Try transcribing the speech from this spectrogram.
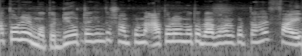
আতরের মতো। ডিওরটা কিন্তু সম্পূর্ণ আতরের মতো ব্যবহার করতে হয়। ফাইভ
